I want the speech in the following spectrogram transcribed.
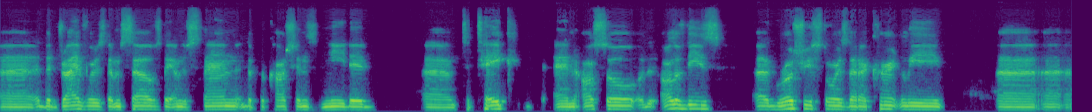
uh, the drivers themselves they understand the precautions needed uh, to take, and also all of these uh, grocery stores that are currently uh, uh,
